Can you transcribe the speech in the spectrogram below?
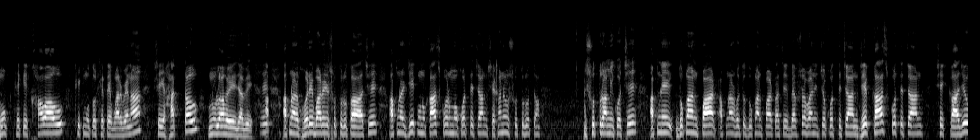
মুখ থেকে খাওয়াও ঠিকমতো খেতে পারবে না, সেই হাতটাও নোলা হয়ে যাবে। আপনার ঘরে বারে শত্রুতা আছে, আপনার যে কোনো কাজকর্ম করতে চান, সেখানেও শত্রুতা সূত্র আমি করছে, আপনি দোকানপাট, আপনার হয়তো দোকানপাট আছে, ব্যবসা বাণিজ্য করতে চান, যে কাজ করতে চান, সে কাজেও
